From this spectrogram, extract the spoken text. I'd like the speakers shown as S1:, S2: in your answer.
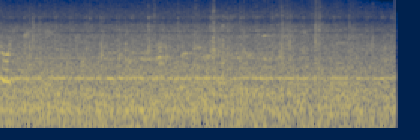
S1: rolling.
